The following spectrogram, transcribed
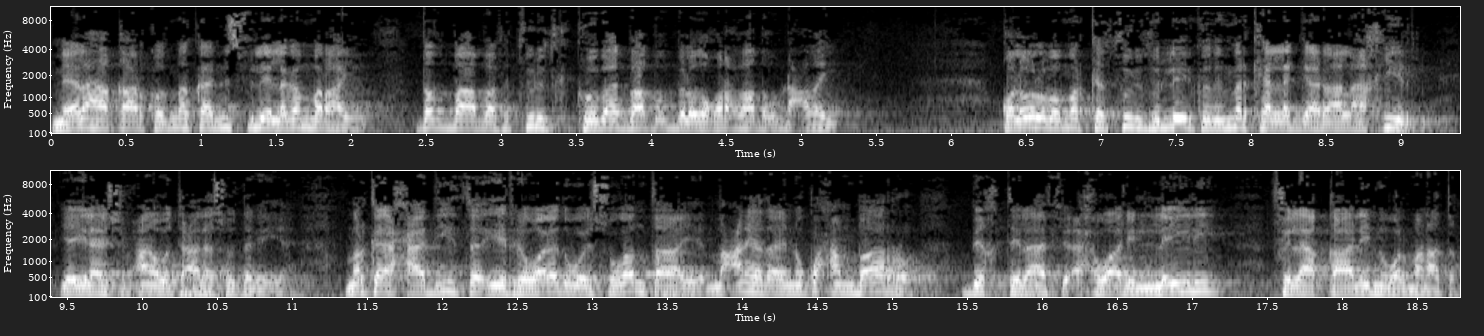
meelaha qaarkood markaa nisfu leil laga marhayo dad baaba uludka koobaadba hadda u bilowdo qoraxdu u dhacday qolo walba marka ulu leilkooda marka la gaadho alakhiir yaa ilaahay subxaana wa tacaala soo degaya marka axaadiidta iyo riwaayadu way sugan tahay macnaheed aynu ku xambaaro biikhtilaafi axwaali اleyli fi اlaqaalimi wاlmanaatiq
